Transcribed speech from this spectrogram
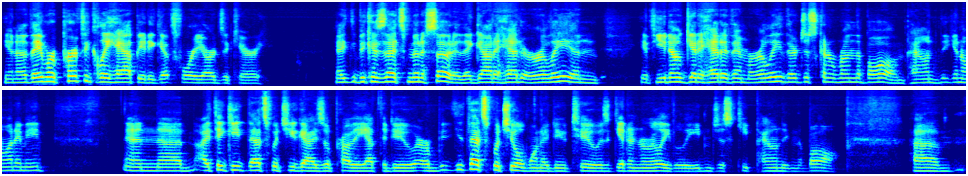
You know, they were perfectly happy to get four yards of carry because that's Minnesota. They got ahead early. And if you don't get ahead of them early, they're just going to run the ball and pound, you know what I mean? And uh, I think that's what you guys will probably have to do, or that's what you'll want to do too, is get an early lead and just keep pounding the ball. Um,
